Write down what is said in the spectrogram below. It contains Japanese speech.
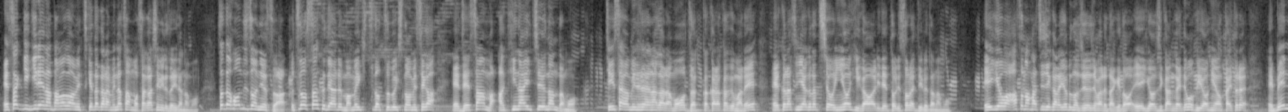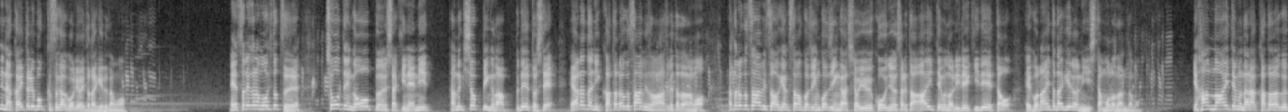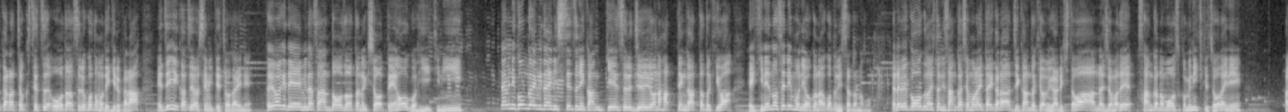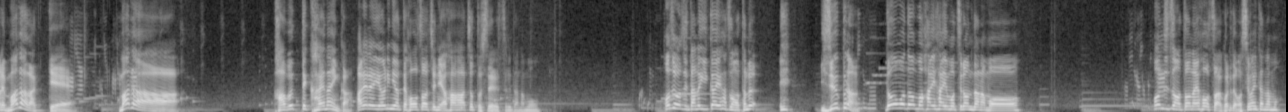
えさっき綺麗な卵を見つけたから皆さんも探してみるといいだなもん。さて本日のニュースはうちのスタッフである豆吉と粒吉のお店が、え絶賛、ま、商い中なんだもん。小さいお店でながらも雑貨から家具まで、え暮らしに役立つ商品を日替わりで取り揃えているだなもん。営業は朝の8時から夜の10時までだけど営業時間外でも不要品を買い取る、え便利な買い取りボックスがご利用いただけるだもん。えそれからもう一つ商店がオープンした記念にたぬきショッピングのアップデートして、新たにカタログサービスを始めただのも、カタログサービスはお客様個人個人が所有購入されたアイテムの履歴データをご覧いただけるようにしたものなんだもん。違反のアイテムならカタログから直接オーダーすることもできるから、えぜひ活用してみてちょうだいね。というわけで皆さんどうぞたぬき商店をごひいきに。ちなみに今回みたいに施設に関係する重要な発展があった時は、え記念のセレモニーを行うことにしただのも。なるべく多くの人に参加してもらいたいから、時間と興味がある人は案内所まで参加の申し込みに来てちょうだいね。あれ、まだだっけ？まだ、株って買えないんか？あれよりによって放送中に、あはは、ちょっと失礼するだな、もう。もしもし、たぬき開発のたぬ、え、移住プラン？どうもどうも、はいはい、もちろんだな、もう。本日の島内放送はこれでおしまいだなも。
